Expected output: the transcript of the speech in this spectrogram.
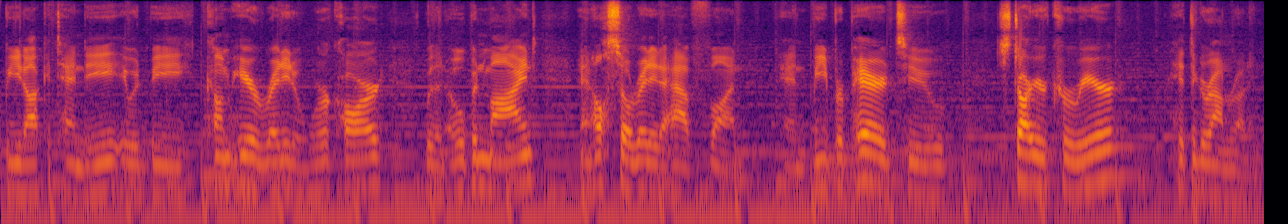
BDOC attendee, it would be come here ready to work hard with an open mind and also ready to have fun and be prepared to start your career, hit the ground running.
